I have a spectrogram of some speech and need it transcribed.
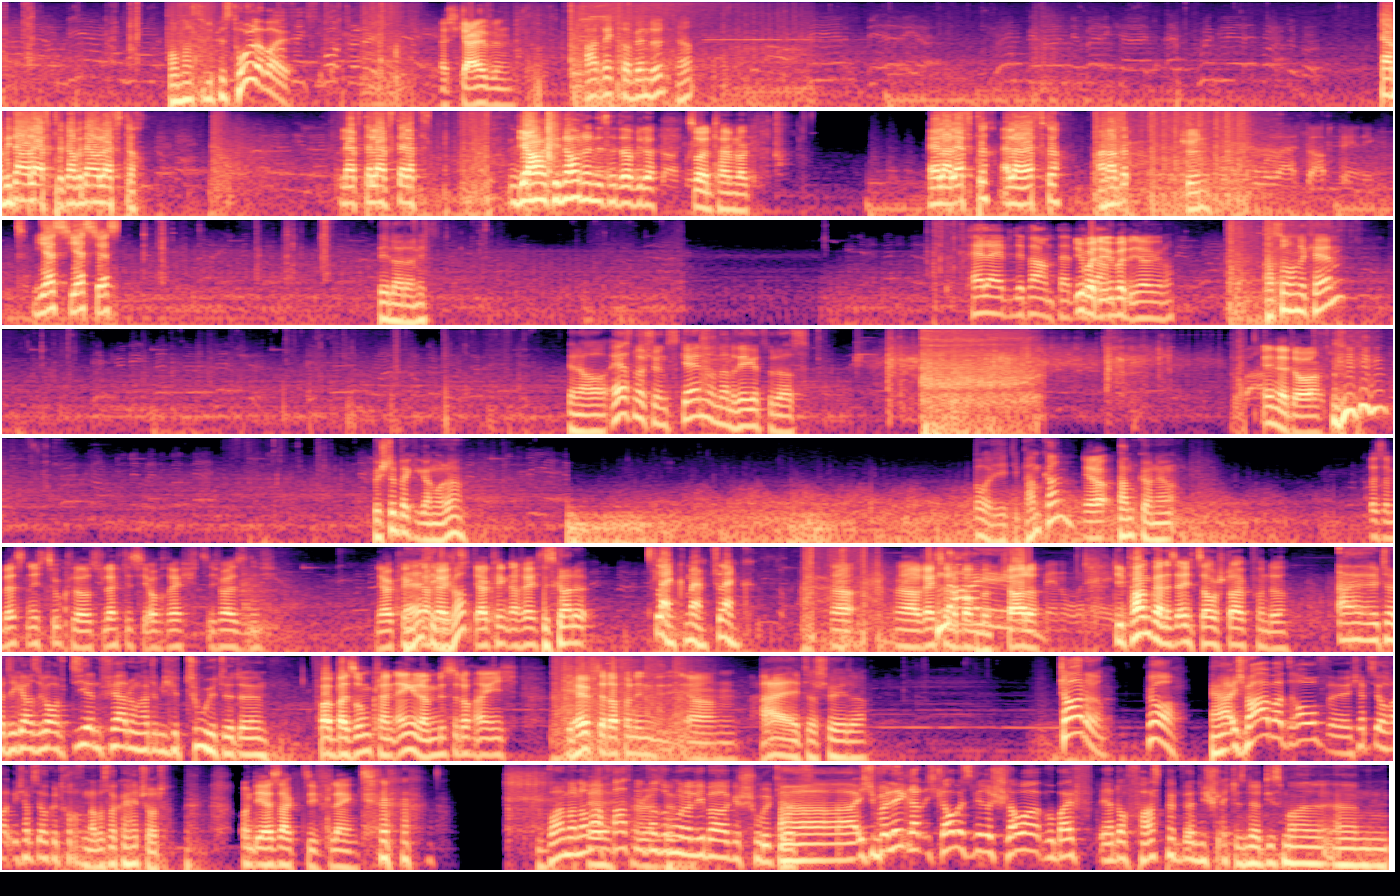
Warum hast du die Pistole dabei? Weil ich geil bin. Hart rechts verwendet, ja. Down left, down left. Left, left, left. Ja, genau, dann ist er da wieder. So ein Timelag. Ella left, Ella left. Another. Schön. Yes, yes, yes. Sehe leider nichts. Hell have the pump. Have the Über dir, pump. über dir, ja, genau. Hast du noch eine Cam? Genau. Erstmal schön scannen und dann regelst du das. In der Door. Bestimmt weggegangen, oder? Oh, die, die Pumpgun? Ja, Pumpgun, ja. das ist am besten nicht zu close. Vielleicht ist sie auch rechts, ich weiß es nicht. Ja, klingt Hä, nach ist rechts. gedroppt? Ja, klingt nach Ist rechts. gerade. Flank, man, flank. Ja, ja rechts hat eine Bombe. Schade. Die Pumpgun ist echt sau stark von der. Alter, Digga, sogar auf die Entfernung hatte mich getuitet, ey. Vor allem bei so einem kleinen Engel, dann müsste doch eigentlich die Hälfte davon in die. Ja, hm. Alter Schwede. Schade. Ja. Ja, ich war aber drauf, ey. Ich hab sie auch, ich hab sie auch getroffen, aber es war kein Headshot. Und er sagt, sie flankt. Wollen wir nochmal Äh, Fastman versuchen oder lieber geschult jetzt? Äh, ich überlege gerade, ich glaube, es wäre schlauer, wobei, ja doch, Fastplant wäre nicht schlecht. Wir sind ja diesmal, ähm,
